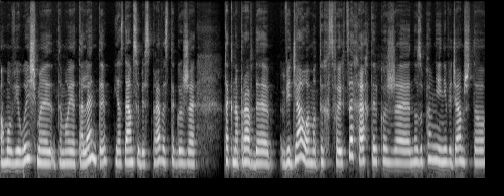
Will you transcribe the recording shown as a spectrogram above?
omówiłyśmy te moje talenty, ja zdałam sobie sprawę z tego, że tak naprawdę wiedziałam o tych swoich cechach, tylko że no zupełnie nie wiedziałam, że to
